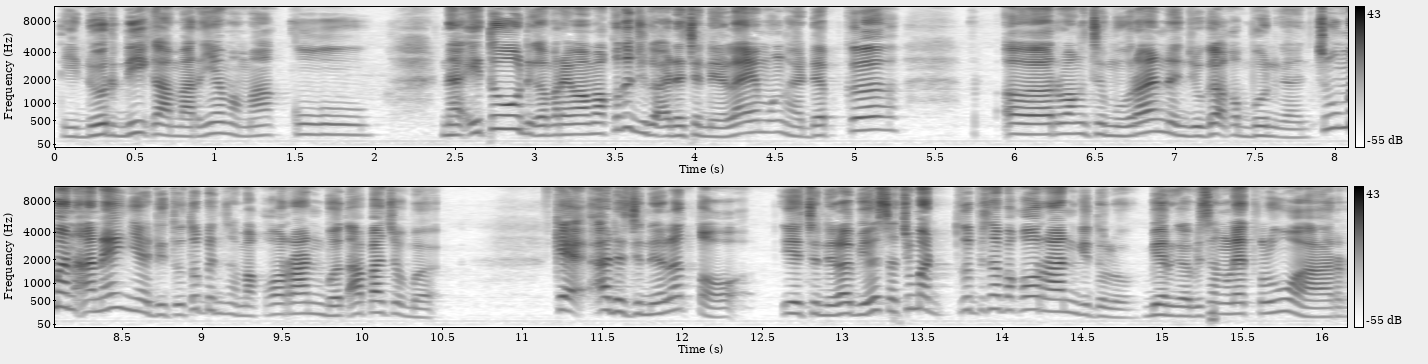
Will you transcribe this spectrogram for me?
Tidur di kamarnya mamaku. Nah itu di kamarnya mamaku tuh juga ada jendela yang menghadap ke eh, ruang jemuran dan juga kebun kan. Cuman anehnya ditutupin sama koran. Buat apa coba? Kayak ada jendela toh. Ya jendela biasa cuma ditutupin sama koran gitu loh. Biar nggak bisa ngeliat keluar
